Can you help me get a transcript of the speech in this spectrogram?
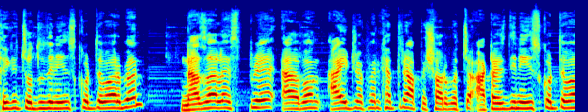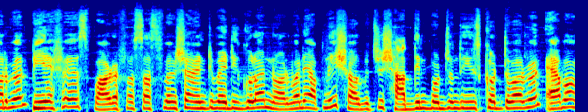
থেকে চোদ্দ দিন ইউজ করতে পারবেন। নাজাল স্প্রে এবং আই ড্রপের ক্ষেত্রে আপনি সর্বোচ্চ আঠাশ দিন ইউজ করতে পারবেন। পিএফএস পাউডার ফর সাসপেনশন অ্যান্টিবায়োটিকগুলো নর্মালি আপনি সর্বোচ্চ সাত দিন পর্যন্ত ইউজ করতে পারবেন এবং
